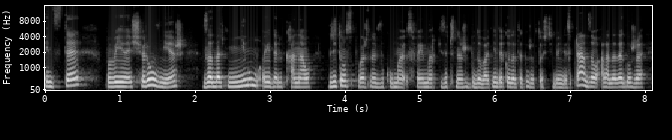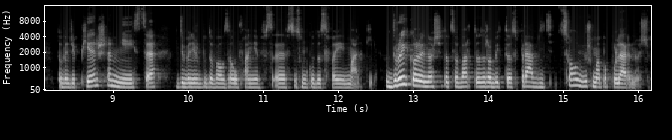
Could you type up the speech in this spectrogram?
Więc ty powinieneś również zadbać minimum o jeden kanał, gdzie tą społeczność wokół swojej marki zaczynasz budować. Nie tylko dlatego, że ktoś Ci będzie sprawdzał, ale dlatego, że to będzie pierwsze miejsce, gdzie będziesz budował zaufanie w, w stosunku do swojej marki. W drugiej kolejności to, co warto zrobić, to sprawdzić, co już ma popularność.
